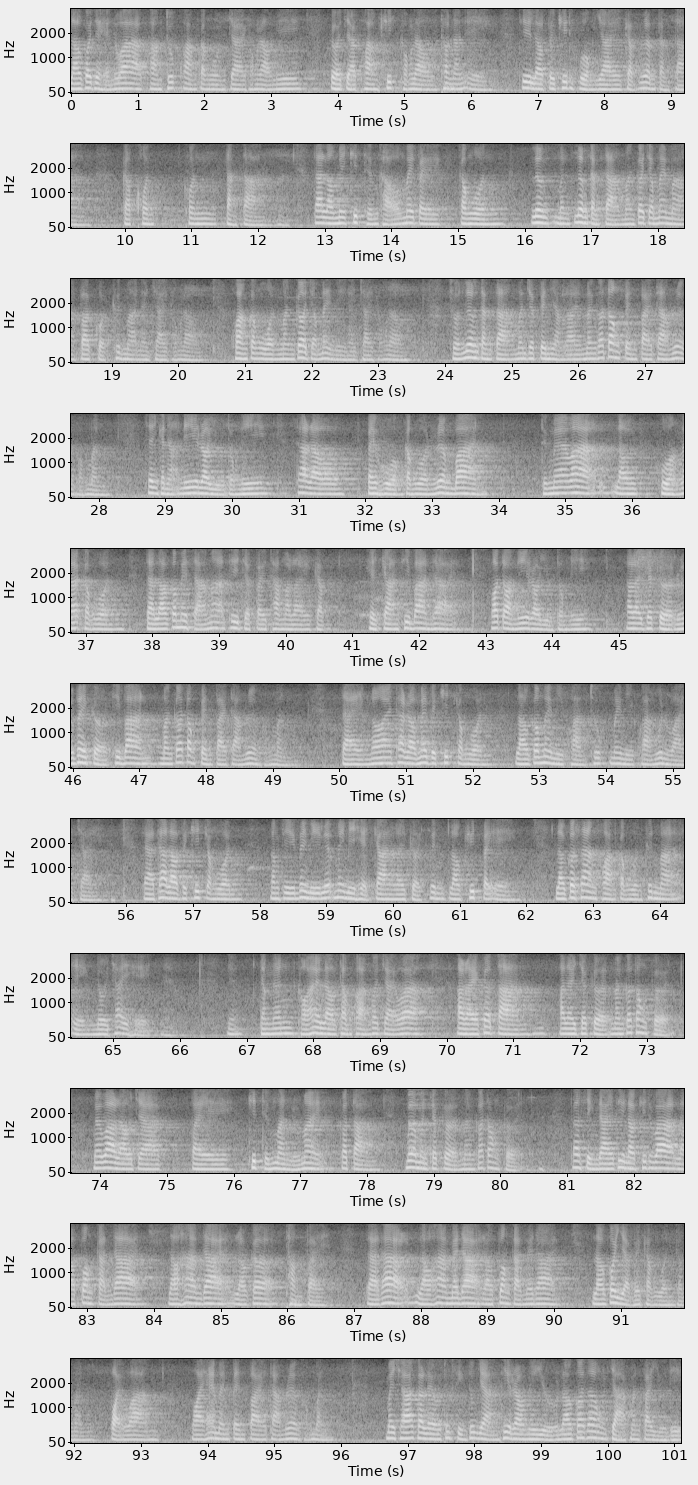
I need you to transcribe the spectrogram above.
เราก็จะเห็นว่าความทุกข์ความกังวลใจของเรานี้ เกิดจากความคิดของเราเท่านั้นเอง ที่เราไปคิดห่วงใยกับเรื่องต่างๆ กับคนคนต่างๆ ถ้าเราไม่คิดถึงเขาไม่ไปกังวลเรื่องมันเรื่องต่างๆ มันก็จะไม่มาปรากฏขึ้นมาในใจของเรา ความกังวลมันก็จะไม่มีในใจของเรา ส่วนเรื่องต่างๆ มันจะเป็นอย่างไร มันก็ต้องเป็นไปตามเรื่องของมัน เช่นขณะนี้เราอยู่ตรงนี้ ถ้าเราไปห่วงกังวลเรื่องบ้าน ถึงแม้ว่าเรา ห่วงและกังวล แต่เราก็ไม่สามารถที่จะไปทำอะไรกับเหตุการณ์ที่บ้านได้ เพราะตอนนี้เราอยู่ตรงนี้ อะไรจะเกิดหรือไม่เกิดที่บ้าน มันก็ต้องเป็นไปตามเรื่องของมัน แต่อย่างน้อยถ้าเราไม่ไปคิดกังวล เราก็ไม่มีความทุกข์ไม่มีความวุ่นวายใจ แต่ถ้าเราไปคิดกังวล บางทีไม่มีเรื่องไม่มีเหตุการณ์อะไรเกิดขึ้น เราคิดไปเอง เราก็สร้างความกังวลขึ้นมาเองโดยใช่เหตุ ดังนั้นขอให้เราทำความเข้าใจว่าอะไรก็ตาม อะไรจะเกิดมันก็ต้องเกิด ไม่ว่าเราจะไปคิดถึงมันหรือไม่ก็ตาม เมื่อมันจะเกิดมันก็ต้องเกิด ถ้าสิ่งใดที่เราคิดว่าเราป้องกันได้ เราห้ามได้เราก็ทำไป แต่ถ้าเราห้ามไม่ได้เราป้องกันไม่ได้ เราก็อย่าไปกังวลกับมัน ปล่อยวาง ปล่อยให้มันเป็นไปตามเรื่องของมัน ไม่ช้าก็เร็วทุกสิ่งทุกอย่างที่เรามีอยู่ เราก็ต้องจากมันไปอยู่ดี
